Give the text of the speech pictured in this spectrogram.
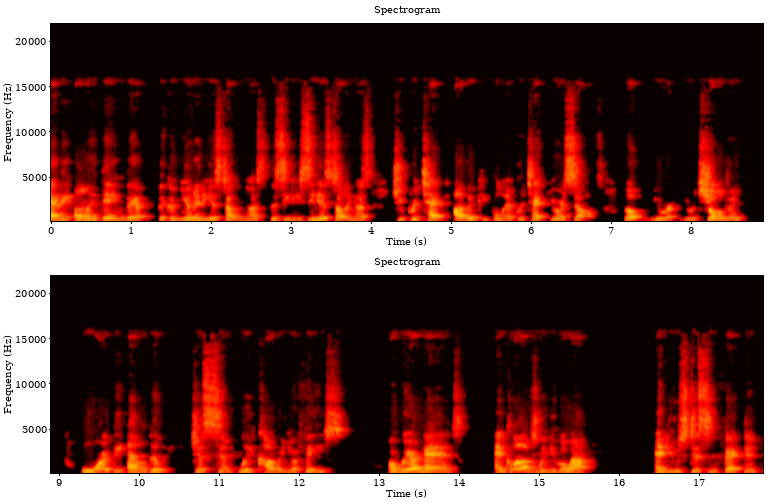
And the only thing that the community is telling us, the CDC is telling us to protect other people and protect yourselves, the, your, your children or the elderly. Just simply cover your face or wear a mask and gloves when you go out. And use disinfectant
